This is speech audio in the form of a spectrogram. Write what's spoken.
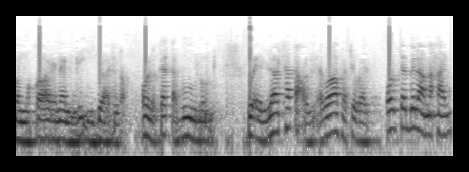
ومقارنا لإيجاد العلق قبول. وإلا تقع الإضافة والعلق بلا محل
